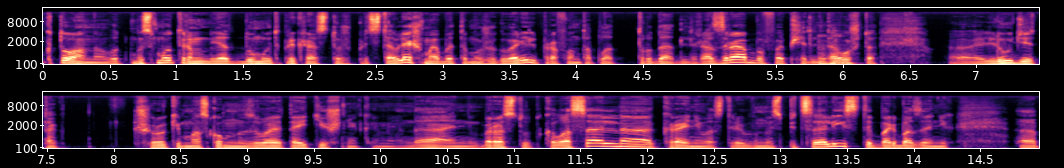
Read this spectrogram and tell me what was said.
кто оно? Вот мы смотрим, я думаю, ты прекрасно тоже представляешь, мы об этом уже говорили, про фонд оплаты труда для разрабов, вообще для uh-huh. того, что э, люди так широким мазком называют айтишниками. Да, они растут колоссально, крайне востребованы специалисты, борьба за них э,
